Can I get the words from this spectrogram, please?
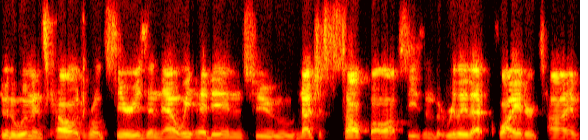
through the Women's College World Series. And now we head into not just softball off season, but really that quieter time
